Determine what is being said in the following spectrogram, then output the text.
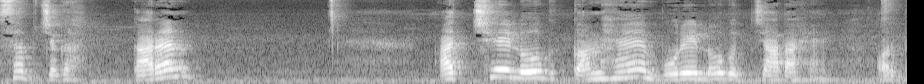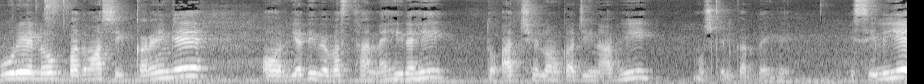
सब जगह। कारण? अच्छे लोग कम हैं, बुरे लोग ज़्यादा हैं। और बुरे लोग बदमाशी करेंगे और यदि व्यवस्था नहीं रही तो अच्छे लोगों का जीना भी मुश्किल कर देंगे। इसीलिए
